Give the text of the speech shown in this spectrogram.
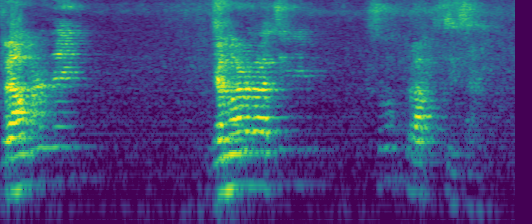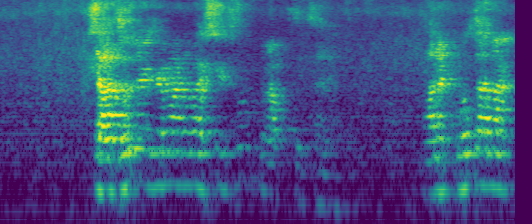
બ્રાહ્મણને જમાડવાથી શું પ્રાપ્તિ થાય? સાધુને જમાડવાથી શું પ્રાપ્તિ થાય? અને પોતાના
